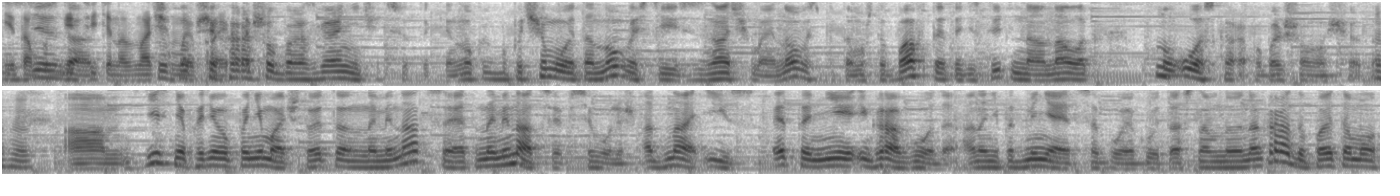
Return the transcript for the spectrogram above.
И там Здесь, действительно да. значимые Тут вообще проекты. хорошо бы разграничить все-таки. Но как бы почему это новость и значимая новость? Потому что Бафта это действительно аналог ну, Оскара, по большому счету. Uh-huh. А, здесь необходимо понимать, что это номинация, это номинация всего лишь, одна из. Это не игра года, она не подменяет собой какую-то основную награду, поэтому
